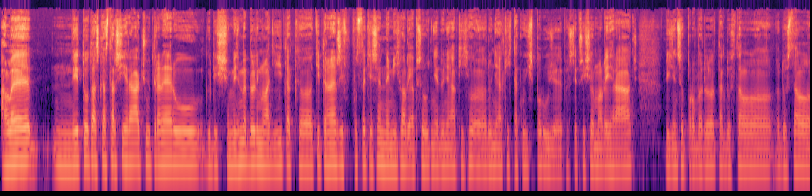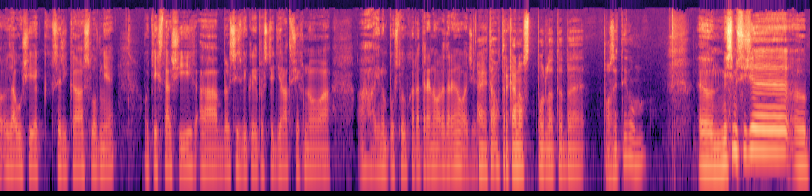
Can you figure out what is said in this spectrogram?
Ale mm, je to otázka starších hráčů, trenérů. Když my jsme byli mladí, tak eh, ti trenéři v podstatě se nemíchali absolutně do nějakých, eh, do nějakých takových sporů, že prostě přišel mladý hráč, když něco provedl, tak dostal, dostal za uši, jak se říká slovně, od těch starších a byl si zvyklý prostě dělat všechno a, a jenom poslouchat a trénovat a trénovat. Že? A je ta otrkanost podle tebe pozitivum? Eh, myslím si, že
